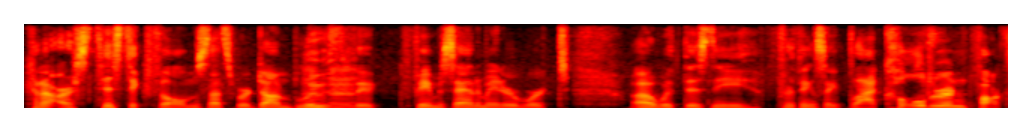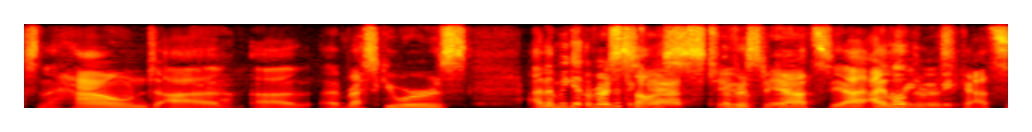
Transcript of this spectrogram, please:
kind of artistic films. That's where don bluth the famous animator worked uh, with disney for things like black cauldron fox and the hound uh, uh, uh, rescuers And then we get the Renaissance. too. Aristocats, yeah. I love the movie. Aristocats.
